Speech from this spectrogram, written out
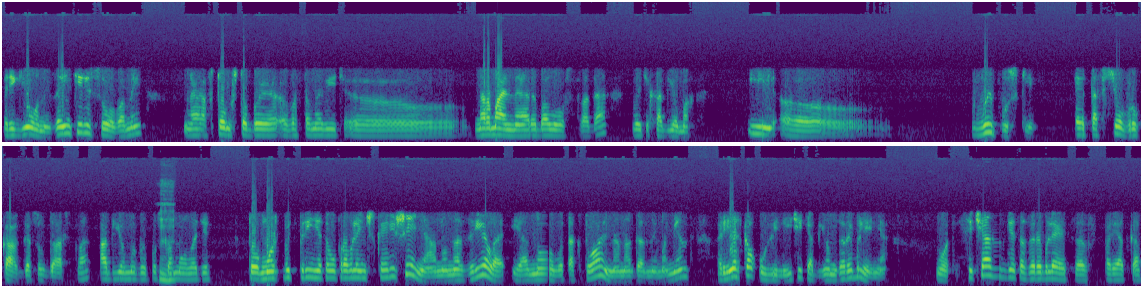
регионы заинтересованы э, в том, чтобы восстановить э, нормальное рыболовство да, в этих объемах, и э, выпуски это все в руках государства, объемы выпуска mm-hmm. молоди, то может быть принято управленческое решение, оно назрело и оно вот актуально на данный момент – резко увеличить объем зарыбления. Вот. Сейчас где-то зарыбляется в порядка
